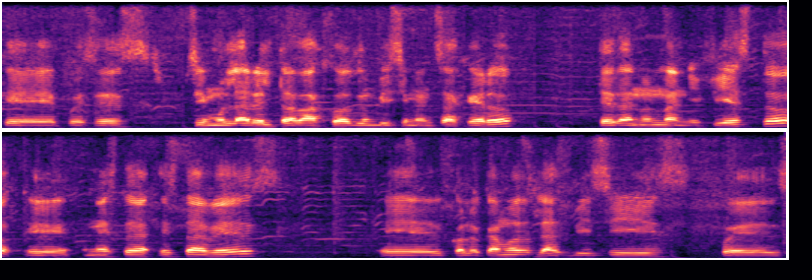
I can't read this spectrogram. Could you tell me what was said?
que pues es simular el trabajo de un bicimensajero, te dan un manifiesto, eh, en esta, esta vez eh, colocamos las bicis pues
